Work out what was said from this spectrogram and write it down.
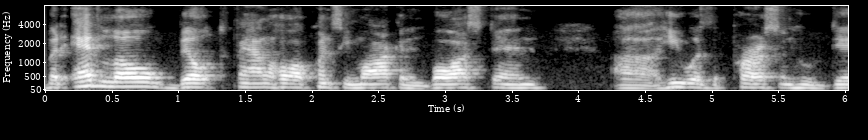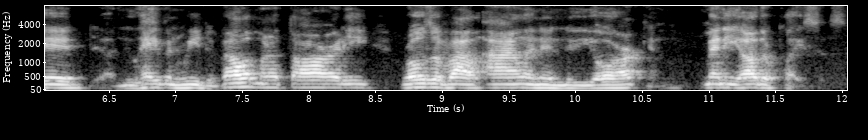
but Ed Logue built Faneuil Hall Quincy Market in Boston. Uh, he was the person who did New Haven Redevelopment Authority, Roosevelt Island in New York, many other places.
